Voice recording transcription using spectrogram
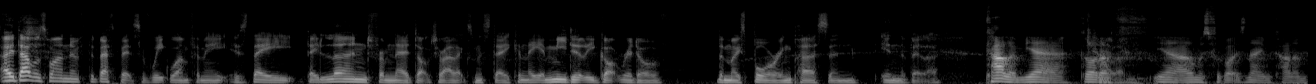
Oh, that was one of the best bits of week one for me. Is they they learned from their Dr. Alex mistake and they immediately got rid of the most boring person in the villa. Callum, yeah, God, I Callum. f- yeah, I almost forgot his name, Callum.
